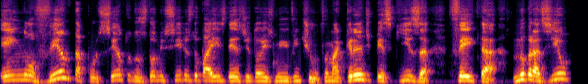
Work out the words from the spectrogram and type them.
em 90% dos domicílios do país desde 2021. Foi uma grande pesquisa feita no Brasil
